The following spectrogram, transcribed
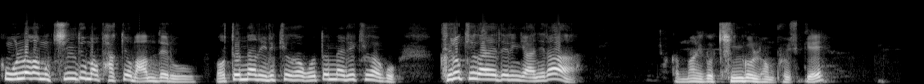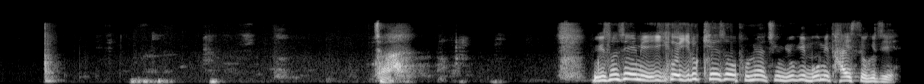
그럼 올라가면 길도 막 바뀌어 마음대로. 어떤 날은 이렇게 가고 어떤 날은 이렇게 가고 그렇게 가야 되는 게 아니라 잠깐만 이거 긴 걸로 한번 보여줄게. 자, 여기 선생님이 이거 이렇게 해서 보면 지금 여기 몸이 다 있어, 그지?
